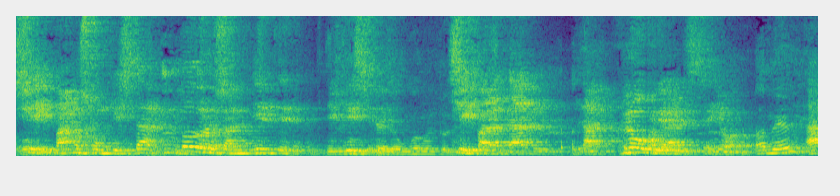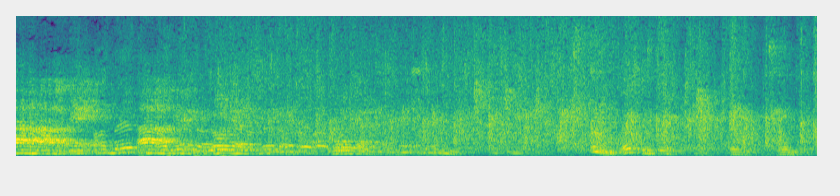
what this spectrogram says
Sí, vamos a conquistar todos los ambientes difíciles. Sí, para dar la gloria al Señor. Amén. Amén. Amén. Amén. Gloria al Señor. Gloria al Señor.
